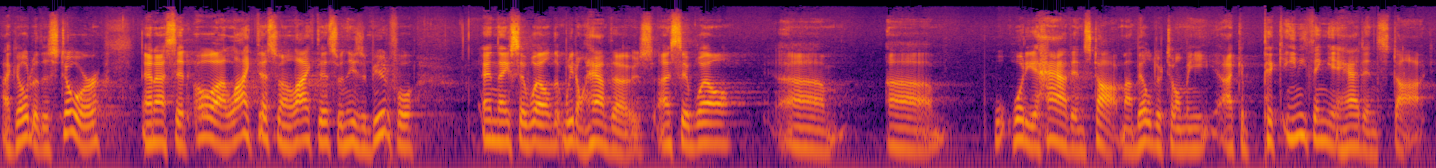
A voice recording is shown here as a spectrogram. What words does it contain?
I go to the store and I said, Oh, I like this one, I like this one, these are beautiful. And they said, Well, we don't have those. I said, Well, um, um, what do you have in stock? My builder told me I could pick anything you had in stock.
